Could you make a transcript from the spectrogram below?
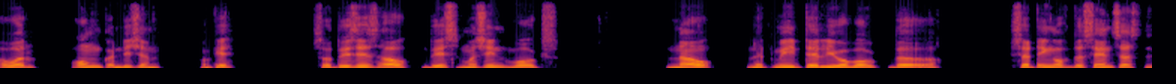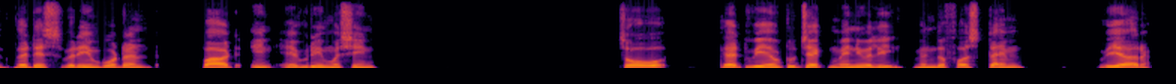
our home condition. Okay. So this is how this machine works. Now let me tell you about the setting of the sensors. That is very important part in every machine. So that we have to check manually when the first time we are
